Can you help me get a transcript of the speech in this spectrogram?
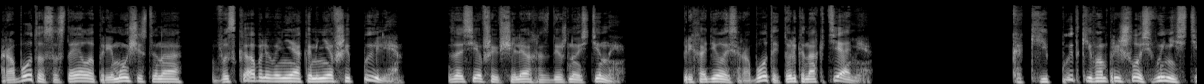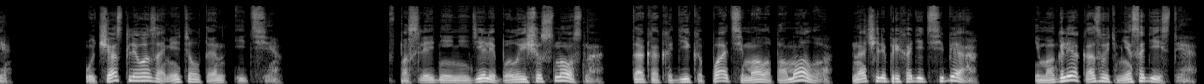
Работа состояла преимущественно в выскабливании окаменевшей пыли, засевшей в щелях раздвижной стены. Приходилось работать только ногтями. «Какие пытки вам пришлось вынести?» Участливо заметил Тен Итси. В последние недели было еще сносно, так как Дик и Патти мало-помалу начали приходить в себя и могли оказывать мне содействие.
